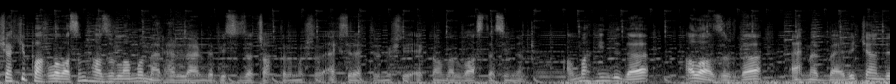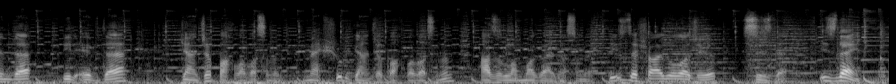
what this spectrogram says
Şəki paxlavasının hazırlanma mərhələlərində biz sizə çatdırmışdıq, əks etdirmişdik ekranlar vasitəsilə. Amma indi də hal-hazırda Əhmədbəyli kəndində bir evdə Gəncə paxlavasının, məşhur Gəncə paxlavasının hazırlanma qaydasını biz də şahid olacağıq, siz də. İzləyin.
